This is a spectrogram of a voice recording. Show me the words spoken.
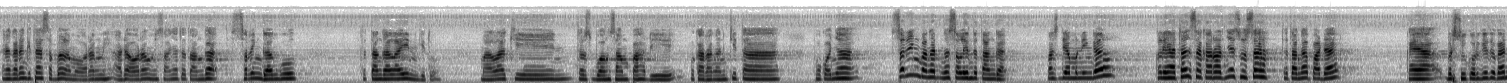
kadang-kadang kita sebel sama orang nih. Ada orang misalnya tetangga sering ganggu tetangga lain gitu. Malakin, terus buang sampah di pekarangan kita. Pokoknya sering banget ngeselin tetangga. Pas dia meninggal, kelihatan sakaratnya susah. Tetangga pada kayak bersyukur gitu kan.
